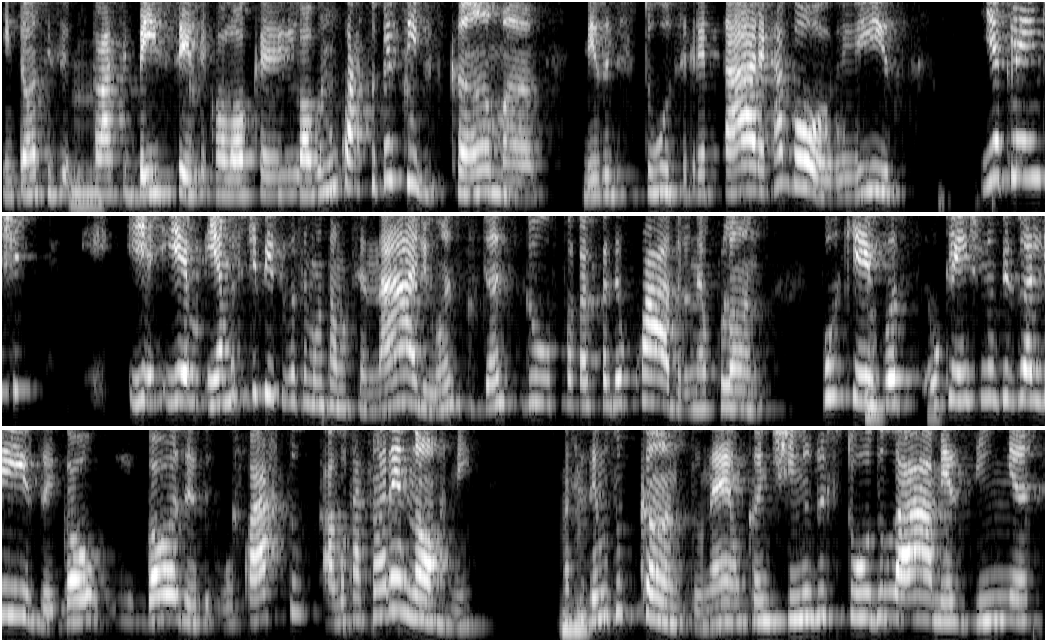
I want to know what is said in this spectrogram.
Então, assim, hum. classe B e C, você coloca ele logo num quarto super simples, cama, mesa de estudo, secretária, acabou, é isso. E a cliente. E, e, é, e é, muito difícil você montar um cenário antes, antes do fotógrafo fazer o quadro, né? O plano. Porque você, o cliente não visualiza, igual, igual às vezes o quarto, a locação era enorme. Nós uhum. fizemos um canto, né? Um cantinho do estudo lá, a mesinha,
